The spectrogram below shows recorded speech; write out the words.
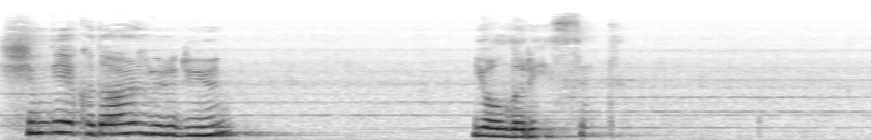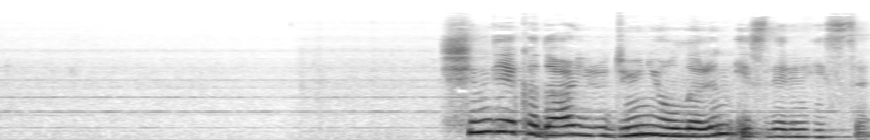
Şimdiye kadar yürüdüğün yolları hisset. Şimdiye kadar yürüdüğün yolların izlerini hisset.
